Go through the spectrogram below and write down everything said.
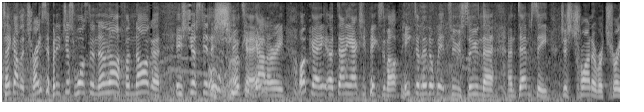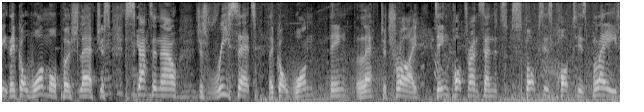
take out the Tracer, but it just wasn't enough. And Naga is just in a shooting okay. gallery. Okay, uh, Danny actually picks him up. Peaked a little bit too soon there. And Dempsey just trying to retreat. They've got one more push left. Just scatter now. Just reset. They've got one thing left to try. Ding popped Transcendence, Spox Spoxes popped his Blade.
